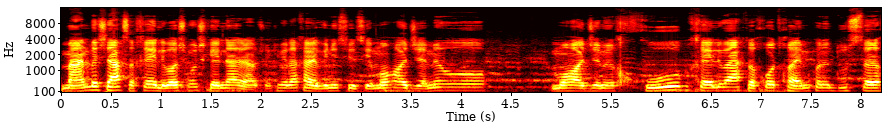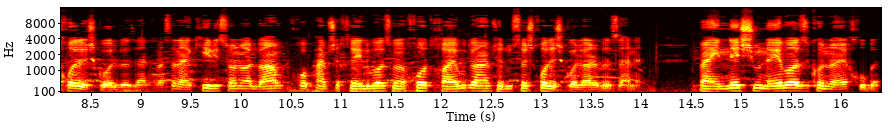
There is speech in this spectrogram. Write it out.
من به شخص خیلی باش مشکل ندارم چون که بالاخره وینیسیوس یه مهاجمه و مهاجم خوب خیلی وقت خود خواهی می‌کنه دوست داره خودش گل بزنه. مثلا کریس رونالدو هم خب همشه خیلی بازیکن خود خواهی بود و همشه دوستش خودش گل رو بزنه. و این نشونه بازیکنهای خوبه.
